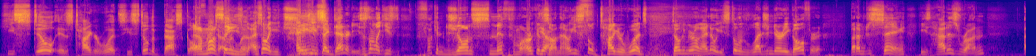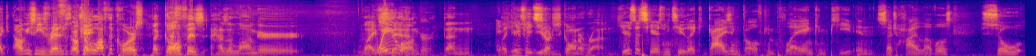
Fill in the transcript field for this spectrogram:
he still is Tiger Woods. He's still the best golfer. And I'm not to saying he's. live. It's not like he changed he's- identities. It's not like he's fucking John Smith from Arkansas Yeah. now. He's still Tiger Woods. Don't get me wrong. I know he's still a legendary golfer, but I'm just saying he's had his run. Like obviously he's ran into some Okay. trouble off the course. But golf is has a longer lifespan. Way longer. than And like you, can, you don't just go on a run. Here's what scares me too. Like guys in golf can play and compete in such high levels so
